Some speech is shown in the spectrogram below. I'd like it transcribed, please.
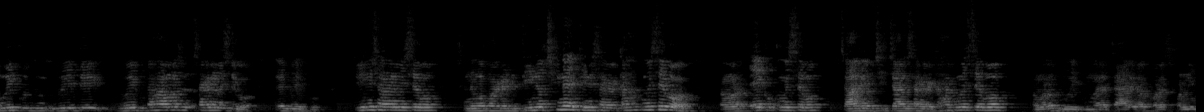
ଦୁଇକୁ ଦୁଇ ଦୁଇ କାହା ସାଙ୍ଗରେ ମିଶେଇବ ଏ ଦୁଇକୁ ତିନି ସାଙ୍ଗରେ ମିଶେଇବ ସେମିତି ମୋ ପାଖରେ ତିନି ଅଛି କି ନାହିଁ ତିନି ସାଙ୍ଗରେ କାହାକୁ ମିଶେଇବ ତମର ଏକକୁ ମିଶେଇବ ଚାରି ଅଛି ଚାରି ସାଙ୍ଗରେ କାହାକୁ ମିଶେଇବ ତମର ଦୁଇକୁ ମାନେ ଚାରିର କରସ୍ପଣ୍ଡିଂ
